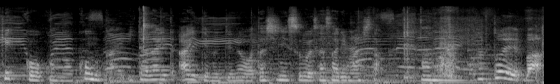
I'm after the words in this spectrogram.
結構この今回いただいたアイテムっていうのは私にすごい刺さりました。あの例えば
